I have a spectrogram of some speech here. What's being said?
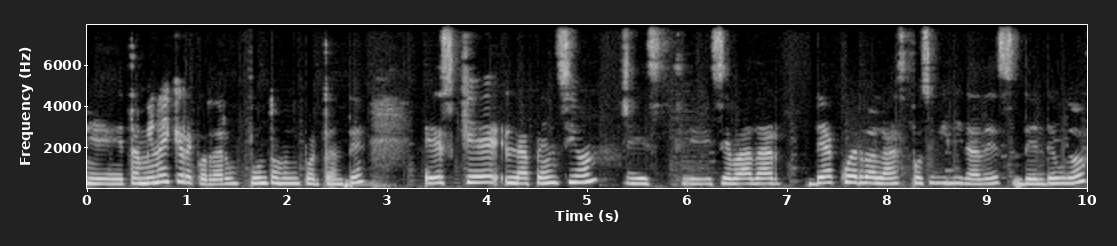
Eh, también hay que recordar un punto muy importante, es que la pensión este, se va a dar de acuerdo a las posibilidades del deudor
